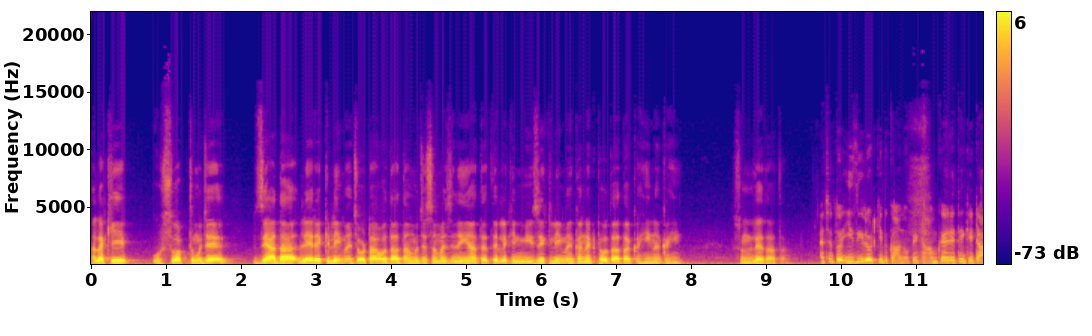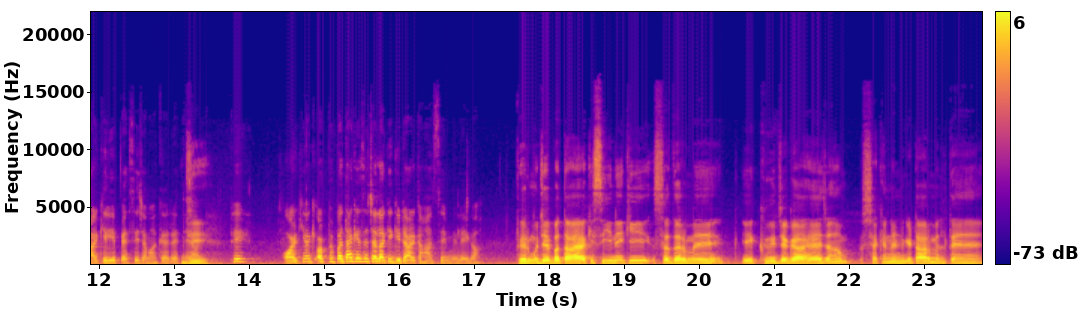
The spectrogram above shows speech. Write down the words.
حالانکہ اس وقت مجھے زیادہ لیریکلی میں چھوٹا ہوتا تھا مجھے سمجھ نہیں آتے تھے لیکن میوزکلی میں کنیکٹ ہوتا تھا کہیں نہ کہیں سن لیتا تھا۔ اچھا تو ایزی روڈ کی دکانوں پہ کام کر رہے تھے گٹار کے لیے پیسے جمع کر رہے تھے جی۔ پھر اور کیا اور پھر پتہ کیسے چلا کہ گٹار کہاں سے ملے گا؟ پھر مجھے بتایا کسی نے کہ صدر میں ایک جگہ ہے جہاں سیکنڈ ہینڈ گٹار ملتے ہیں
